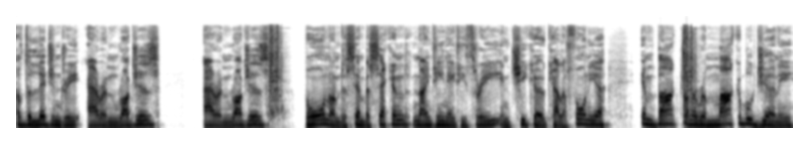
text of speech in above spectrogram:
of the legendary Aaron Rodgers. Aaron Rodgers, born on December 2, 1983 in Chico, California, embarked on a remarkable journey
